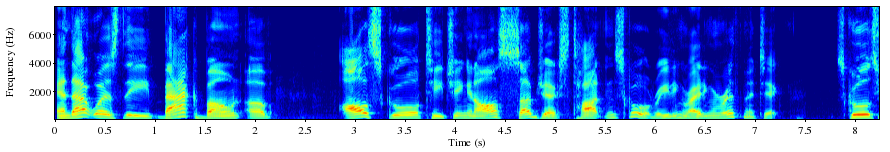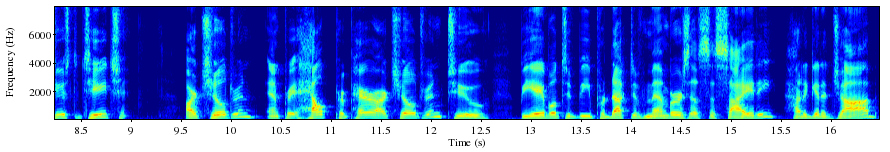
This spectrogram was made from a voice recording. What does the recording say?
And that was the backbone of all school teaching and all subjects taught in school reading, writing, arithmetic. Schools used to teach our children and pre- help prepare our children to be able to be productive members of society, how to get a job,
